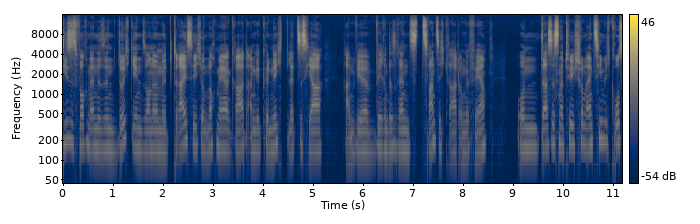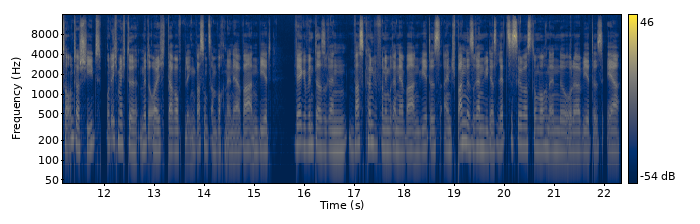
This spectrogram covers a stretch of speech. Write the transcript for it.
Dieses Wochenende sind durchgehend Sonne mit 30 und noch mehr Grad angekündigt. Letztes Jahr hatten wir während des Rennens 20 Grad ungefähr. Und das ist natürlich schon ein ziemlich großer Unterschied. Und ich möchte mit euch darauf blicken, was uns am Wochenende erwarten wird. Wer gewinnt das Rennen? Was können wir von dem Rennen erwarten? Wird es ein spannendes Rennen wie das letzte Silverstone-Wochenende oder wird es eher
